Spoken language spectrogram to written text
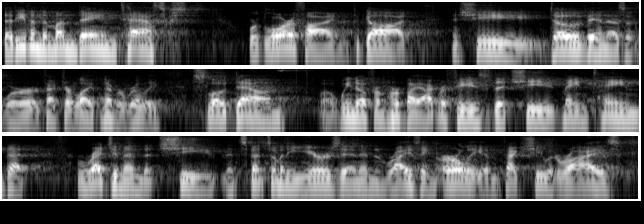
that even the mundane tasks were glorifying to God. And she dove in, as it were. In fact, her life never really slowed down. Uh, we know from her biographies that she maintained that regimen that she had spent so many years in and rising early. In fact, she would rise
